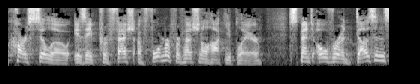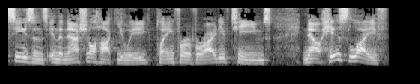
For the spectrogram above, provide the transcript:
Carcillo is a, a former professional hockey player, spent over a dozen seasons in the National Hockey League, playing for a variety of teams. Now, his life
